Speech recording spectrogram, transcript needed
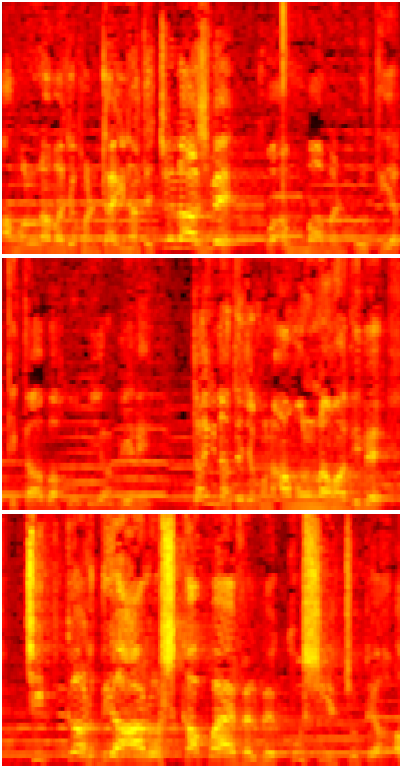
আমল নামা যখন ডাইন হাতে চলে আসবে ও আম্মা মান উতিয়া কিতাবাহু বিয়ামিনি। ডাইন হাতে যখন আমল নামা দিবে, চিৎকার দিয়ে আরস কাঁপায় ফেলবে, খুশির চুটে হ।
